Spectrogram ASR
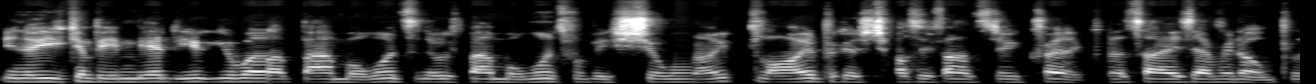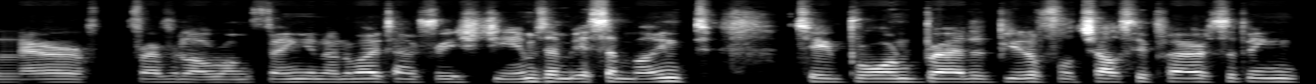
you know, you can be made. You, you will have bad moments, and those bad moments will be shown out loud because Chelsea fans do criticize every little player for every little wrong thing. You know, the amount of times Reece James and Mason Mount, two born bred beautiful Chelsea players, have been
